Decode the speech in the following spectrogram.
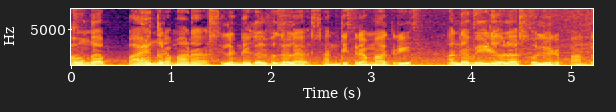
அவங்க பயங்கரமான சில நிகழ்வுகளை சந்திக்கிற மாதிரி அந்த வீடியோவில் சொல்லியிருப்பாங்க.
